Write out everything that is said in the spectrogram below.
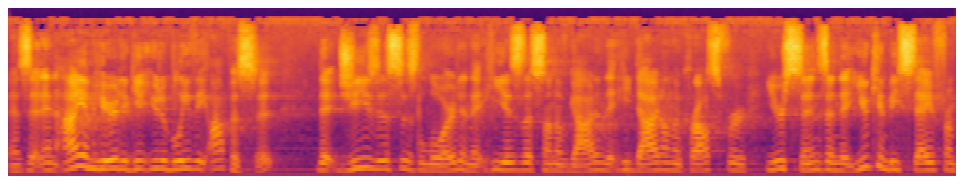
and I said, and I am here to get you to believe the opposite that Jesus is Lord and that He is the Son of God and that He died on the cross for your sins and that you can be saved from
